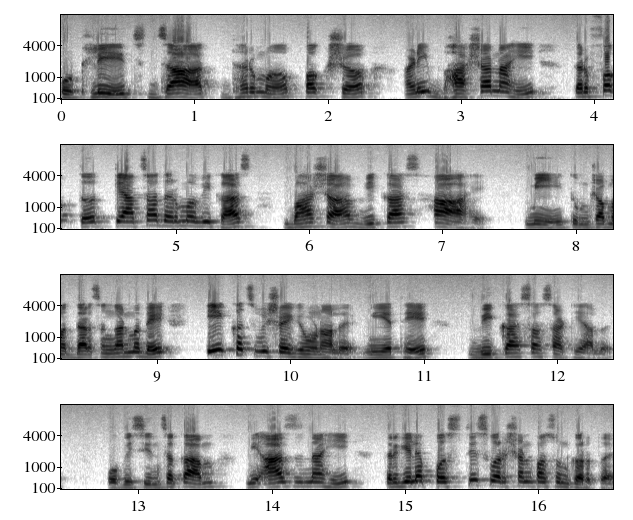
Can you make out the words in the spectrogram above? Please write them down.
कुठलीच जात धर्म पक्ष आणि भाषा नाही तर फक्त त्याचा धर्म विकास भाषा विकास हा आहे. मी तुमच्या मतदारसंघांमध्ये एकच विषय घेऊन आलोय. मी येथे विकासासाठी आलोय. ओबीसीचं काम मी आज नाही तर गेल्या पस्तीस वर्षांपासून करतोय.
